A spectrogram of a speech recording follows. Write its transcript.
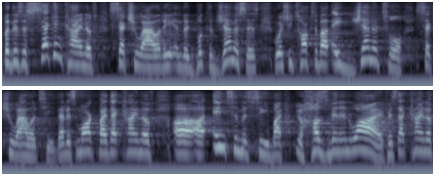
But there's a second kind of sexuality in the book of Genesis where she talks about a genital sexuality that is marked by that kind of uh, uh, intimacy by you know, husband and wife. It's that kind of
